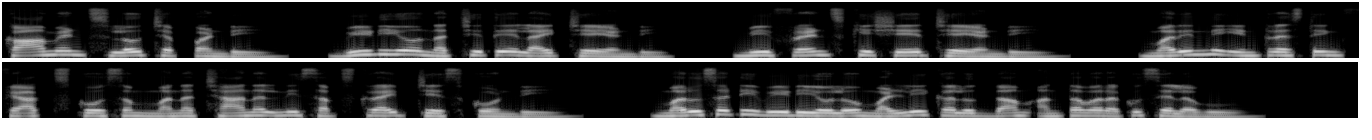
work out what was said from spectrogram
కామెంట్స్లో చెప్పండి. వీడియో నచ్చితే లైక్ చేయండి. మీ ఫ్రెండ్స్కి షేర్ చేయండి. మరిన్ని ఇంట్రెస్టింగ్ ఫ్యాక్ట్స్ కోసం మన ఛానల్ని సబ్స్క్రైబ్ చేసుకోండి. మరుసటి వీడియోలో మళ్ళీ కలుద్దాం అంతవరకు సెలవు.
